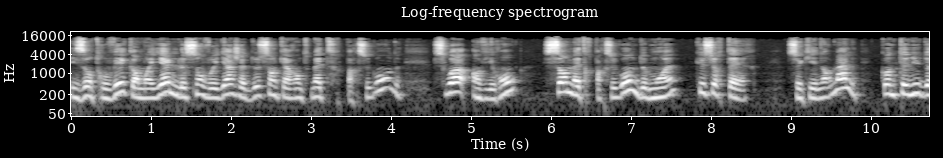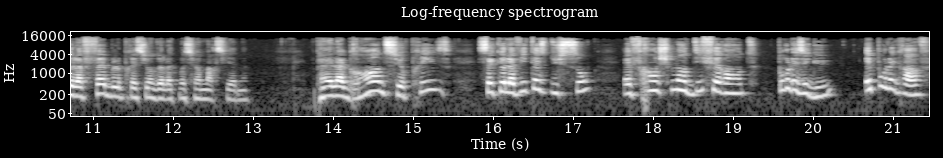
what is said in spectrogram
Ils ont trouvé qu'en moyenne, le son voyage à 240 mètres par seconde, soit environ 100 mètres par seconde de moins que sur Terre, ce qui est normal compte tenu de la faible pression de l'atmosphère martienne. Mais la grande surprise, c'est que la vitesse du son est franchement différente pour les aigus et pour les graves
